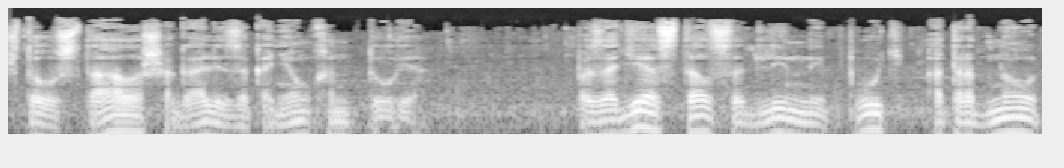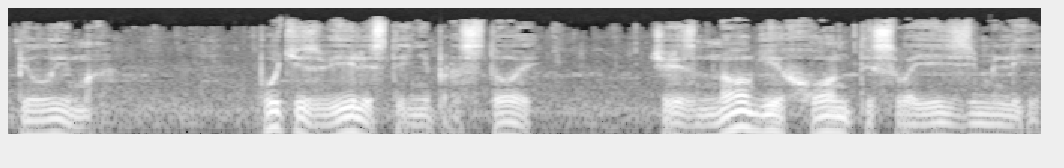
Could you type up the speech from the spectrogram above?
что устало шагали за конем Хантуя. Позади остался длинный путь от родного Пилыма. Путь извилистый, непростой, через многие хонты своей земли,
